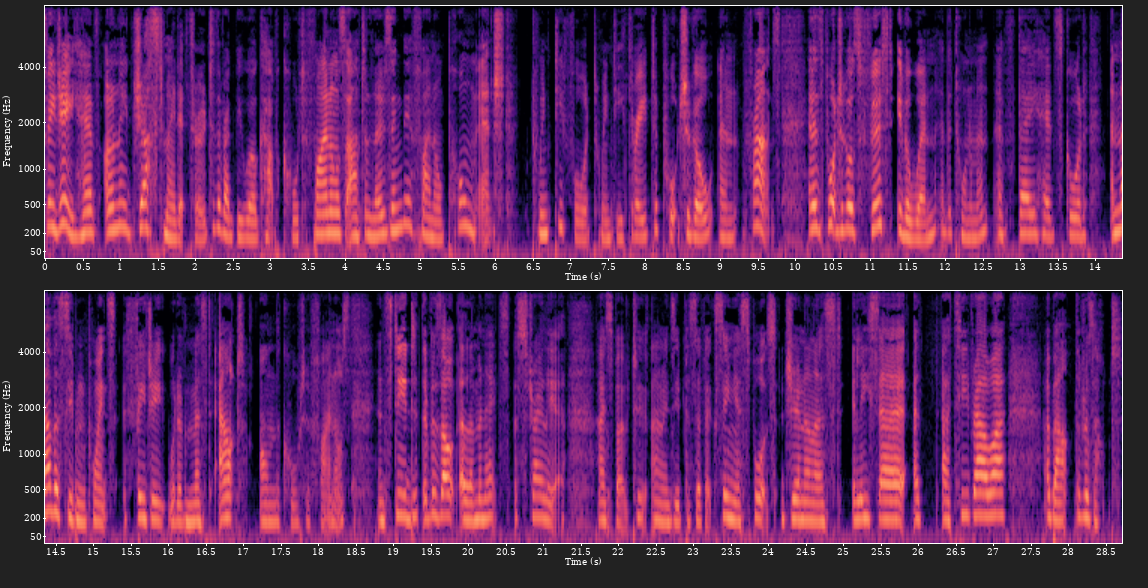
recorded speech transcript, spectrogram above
Fiji have only just made it through to the Rugby World Cup quarter-finals after losing their final pool match 24-23 to Portugal in France. It is Portugal's first ever win at the tournament. If they had scored another seven points, Fiji would have missed out on the quarter-finals. Instead, the result eliminates Australia. I spoke to RNZ Pacific senior sports journalist Iliesa Tora about the result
